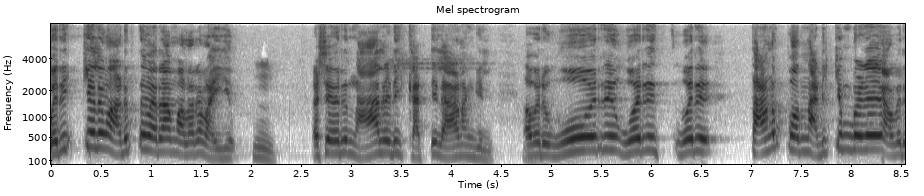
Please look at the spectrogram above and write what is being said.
ഒരിക്കലും അടുത്ത് വരാൻ വളരെ വൈകും. ഉം. പക്ഷെ ഒരു നാലടി കട്ടിലാണെങ്കിൽ അവർ ഒരു ഒരു ഒരു തണുപ്പൊന്ന് അടിക്കുമ്പോഴേ അവർ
